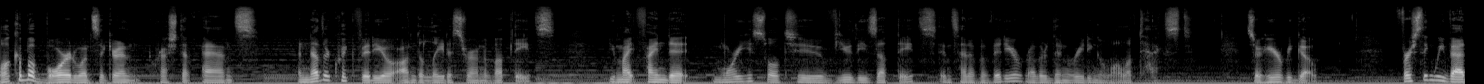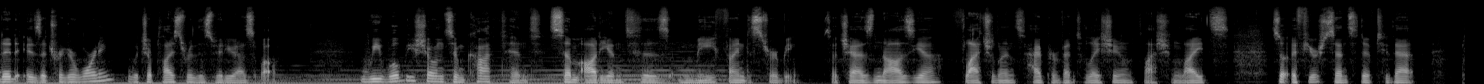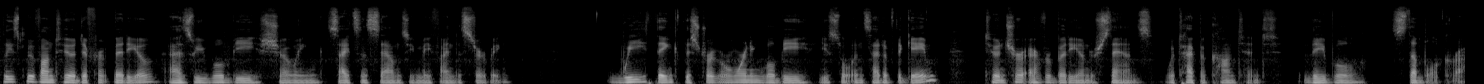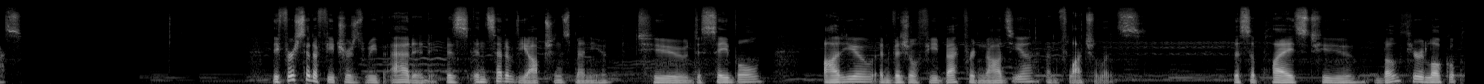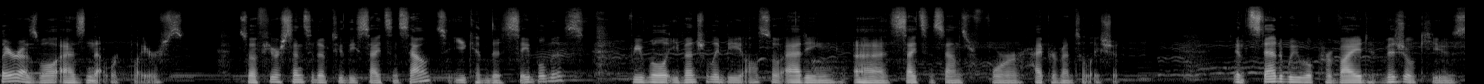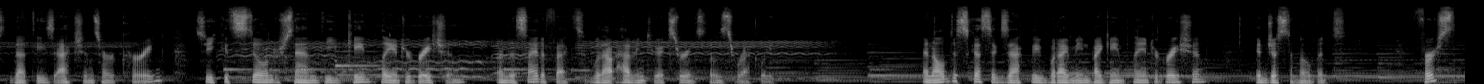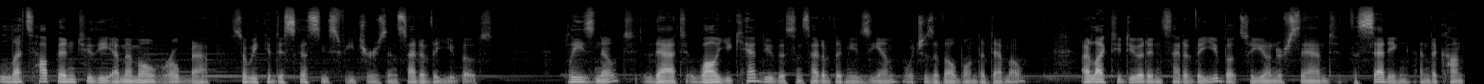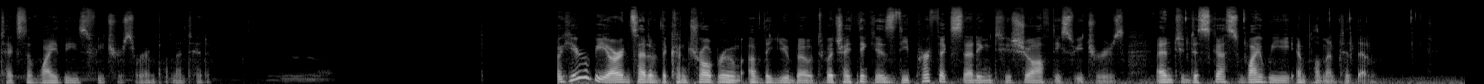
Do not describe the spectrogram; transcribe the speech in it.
Welcome aboard once again, Crush Depth fans. Another quick video on the latest round of updates. You might find it more useful to view these updates inside of a video rather than reading a wall of text. So here we go. First thing we've added is a trigger warning, which applies for this video as well. We will be shown some content some audiences may find disturbing, such as nausea, flatulence, hyperventilation, flashing lights. So if you're sensitive to that, please move on to a different video as we will be showing sights and sounds you may find disturbing. We think this trigger warning will be useful inside of the game to ensure everybody understands what type of content they will stumble across. The first set of features we've added is inside of the options menu to disable audio and visual feedback for nausea and flatulence. This applies to both your local player as well as network players. So if you're sensitive to these sights and sounds, you can disable this. We will eventually be also adding uh, sights and sounds for hyperventilation. Instead, we will provide visual cues that these actions are occurring so you can still understand the gameplay integration and the side effects without having to experience those directly and I'll discuss exactly what I mean by gameplay integration in just a moment. First, let's hop into the MMO world map so we could discuss these features inside of the U-boat. Please note that while you can do this inside of the museum, which is available in the demo, I like to do it inside of the U-boat so you understand the setting and the context of why these features were implemented. So here we are inside of the control room of the U-boat, which I think is the perfect setting to show off these features and to discuss why we implemented them.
